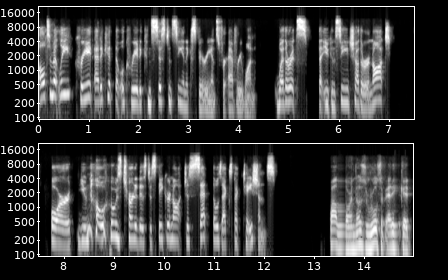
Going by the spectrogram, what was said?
Ultimately, create etiquette that will create a consistency and experience for everyone, whether it's that you can see each other or not, or you know whose turn it is to speak or not. Just set those expectations. Wow, Lauren, those rules of etiquette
